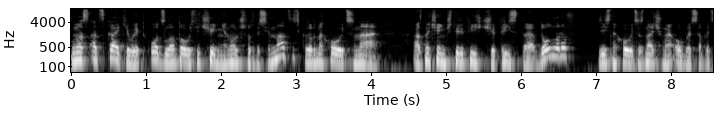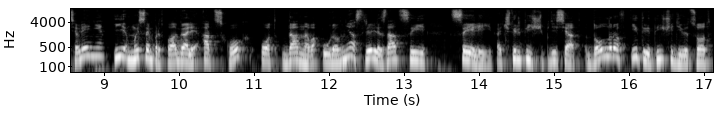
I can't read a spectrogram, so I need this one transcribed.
у нас отскакивает от золотого сечения значение 0,618, который находится на значении 4300 долларов. Здесь находится значимая область сопротивления. И мы с вами предполагали отскок от данного уровня с реализацией целей 4050 долларов и 3900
